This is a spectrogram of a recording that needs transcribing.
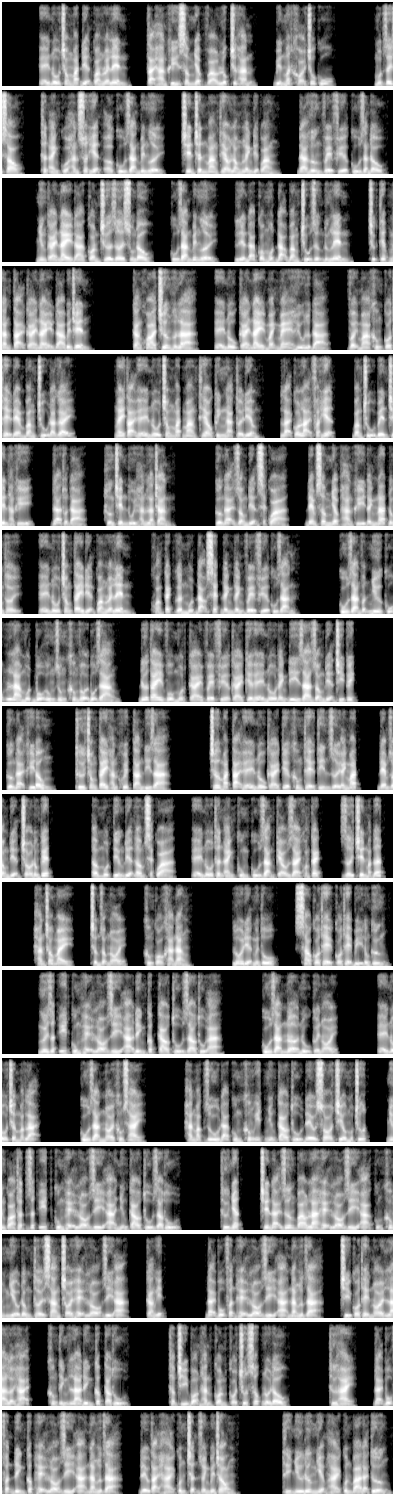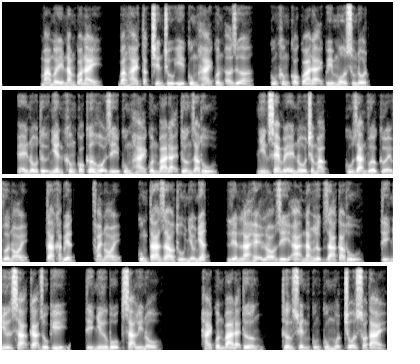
Hệ nổ trong mắt điện quang lóe lên, tại hàn khí xâm nhập vào lúc trước hắn, biến mất khỏi chỗ cũ. Một giây sau, thân ảnh của hắn xuất hiện ở cụ dạn bên người, trên chân mang theo lóng lánh điện quang, đã hướng về phía cụ dạn đầu. Nhưng cái này đã còn chưa rơi xuống đâu, cụ dạn bên người liền đã có một đạo băng trụ dựng đứng lên, trực tiếp ngăn tại cái này đá bên trên. Càng khoa trương hơn là, hệ nổ cái này mạnh mẽ hữu lực đá, vậy mà không có thể đem băng trụ đá gãy. Ngay tại hệ nổ trong mắt mang theo kinh ngạc thời điểm, lại có lại phát hiện, băng trụ bên trên hàn khí đã thuật đá, hướng trên đùi hắn lan tràn. Cương đại dòng điện sẽ qua, đem xâm nhập hàn khí đánh nát đồng thời, hệ nổ trong tay điện quang lóe lên, khoảng cách gần một đạo xét đánh đánh về phía cụ dạn. Cụ dạn vẫn như cũng là một bộ ung dung không đội bộ dáng, đưa tay vỗ một cái về phía cái kia hệ nổ đánh đi ra dòng điện chi kích. Cương đại khí đông, thứ trong tay hắn khuyết tán đi ra trơ mắt tại hệ nổ cái kia không thể tin dưới ánh mắt, đem dòng điện cho đông kết. Âm một tiếng điện âm sẽ qua, hệ nổ thân ảnh cùng cụ dạn kéo dài khoảng cách, rơi trên mặt đất. Hắn cho mày, trầm giọng nói, không có khả năng. Lôi điện nguyên tố, sao có thể có thể bị đông cứng? Ngươi rất ít cùng hệ lọ di ạ đỉnh cấp cao thủ giao thủ a. Cụ dạn nợ nụ cười nói. Hệ nổ trầm mặt lại. Cụ dạn nói không sai. Hắn mặc dù đã cùng không ít những cao thủ đều so chiêu một chút, nhưng quả thật rất ít cùng hệ lọ di ạ những cao thủ giao thủ. Thứ nhất, trên đại dương bao la hệ lọ di ạ cũng không nhiều đồng thời sáng chói hệ lọ di ạ, càng ít đại bộ phận hệ lọ gì ạ, năng lực giả, chỉ có thể nói là lợi hại, không tính là đỉnh cấp cao thủ. Thậm chí bọn hắn còn có chút sốc nổi đâu. Thứ hai, đại bộ phận đỉnh cấp hệ lọ gì ạ, năng lực giả, đều tại hải quân trận doanh bên trong. Thì như đương nhiệm hải quân ba đại tướng. Mà mấy năm qua này, băng hải tặc chiến chủ y cùng hải quân ở giữa, cũng không có qua đại quy mô xung đột. Hệ nộ tự nhiên không có cơ hội gì cùng hải quân ba đại tướng giao thủ. Nhìn xem hệ nộ trầm mặc cụ dạn vừa cười vừa nói, ta khác biệt, phải nói, cùng ta giao thủ nhiều nhất, liền là hệ lọ gì ạ, năng lực giả cao thủ tỷ như xạ cạ dù kỳ tỷ như buộc xạ lino hải quân ba đại tướng thường xuyên cũng cùng một chỗ so tài.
